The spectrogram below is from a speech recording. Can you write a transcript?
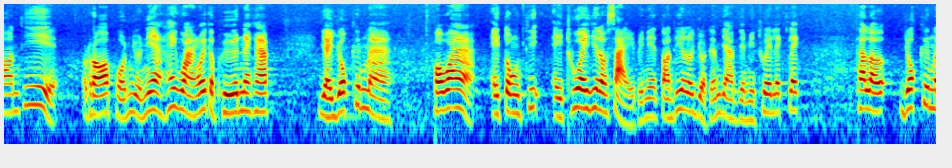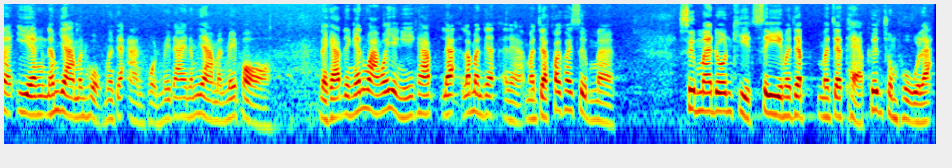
ตอนที่รอผลอยู่เนี่ยให้วางไว้กับพื้นนะครับ อย่ายกขึ้นมา เพราะว่าไอ้ตรงที่ไอ้ถ้วยที่เราใส่ไปเนี่ยตอนที่เราหยดน้ำยาจะมีถ้วยเล็ก ๆ ถ้าเรายกขึ้นมาเอียงน้ำยามันหกมันจะอ่านผลไม่ได้น้ำยามันไม่พอนะครับอย่างนั้นวางไว้อย่างนี้ครับและแล้วมันจะเนี่ยมันจะค่อยๆซึมมา ซึมมาโดนขีด C มันจะมันจะแถบขึ้นชมพูแล้ว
